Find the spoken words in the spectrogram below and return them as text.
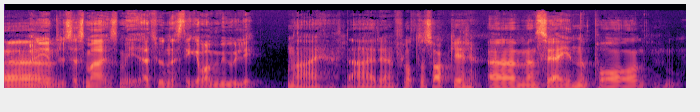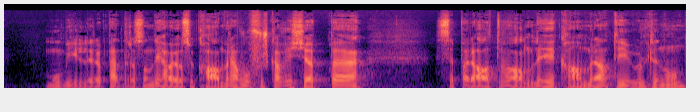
Uh, en ytelse som, er, som jeg trodde nesten ikke var mulig. Nei, det er eh, flotte saker. Uh, mens vi er inne på mobiler og padder og sånn, de har jo også kamera. Hvorfor skal vi kjøpe separat vanlig kamera til jul til noen?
